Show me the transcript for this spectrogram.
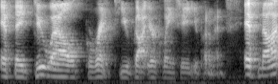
if they do well, great. You've got your clean sheet. You put them in. If not,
